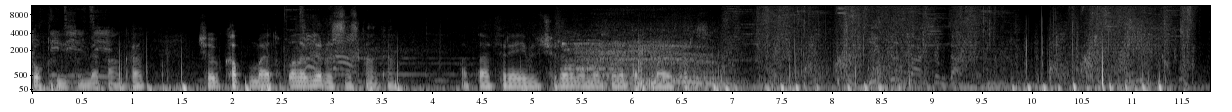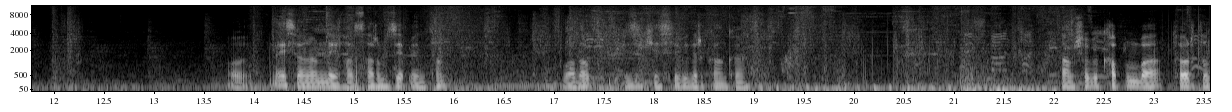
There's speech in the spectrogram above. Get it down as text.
çok iyisin be kanka. Şöyle bir kaplumbağaya toplanabilir misiniz kanka? Hatta Frey'i bir düşürelim ondan sonra kaplumbağa yaparız. Neyse önemli değil. Hasarımız yetmedi tam. Bu adam bizi kesebilir kanka. Tamam şöyle bir kaplumbağa, turtle.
